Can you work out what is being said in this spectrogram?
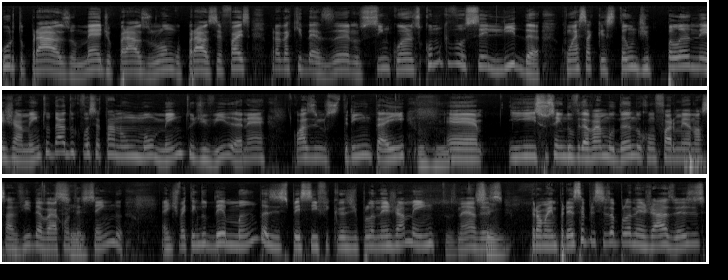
curto prazo, médio prazo, longo prazo? Você faz para daqui 10 anos, 5 anos? Como que você lida com essa questão de planejamento, dado que você está num momento de vida, né? Quase nos 30 aí. Uhum. É, e isso, sem dúvida, vai mudando conforme a nossa vida vai Sim. acontecendo. A gente vai tendo demandas específicas de planejamentos, né? Às Sim. vezes, para uma empresa, você precisa planejar, às vezes,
